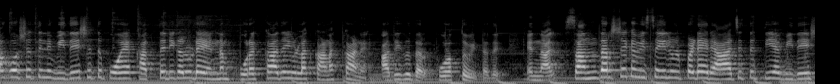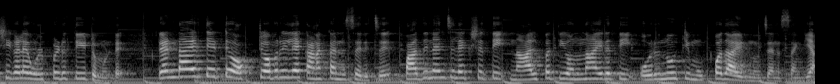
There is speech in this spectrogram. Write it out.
ആഘോഷത്തിന് വിദേശത്ത് പോയ കത്തരികളുടെ എണ്ണം കുറക്കാതെയുള്ള കണക്കാണ് അധികൃതർ പുറത്തുവിട്ടത്. എന്നാൽ സന്ദർശക വിസയിൽ ഉൾപ്പെടെ രാജ്യത്തെത്തിയ വിദേശികളെ ഉൾപ്പെടുത്തിയിട്ടുമുണ്ട്. രണ്ടായിരത്തി എട്ട് ഒക്ടോബറിലെ കണക്കനുസരിച്ച് പതിനഞ്ച് ലക്ഷത്തി നാൽപ്പത്തി ഒന്നായിരത്തി ഒരുന്നൂറ്റി മുപ്പതായിരുന്നു ജനസംഖ്യ.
